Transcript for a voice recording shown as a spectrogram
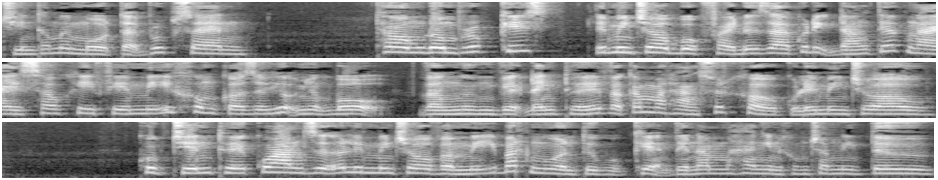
9 tháng 11 tại Bruxelles. Theo ông Dombrovskis, Liên minh châu buộc phải đưa ra quyết định đáng tiếc này sau khi phía Mỹ không có dấu hiệu nhượng bộ và ngừng việc đánh thuế vào các mặt hàng xuất khẩu của Liên minh châu Âu. Cuộc chiến thuế quan giữa Liên minh châu và Mỹ bắt nguồn từ vụ kiện từ năm 2004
